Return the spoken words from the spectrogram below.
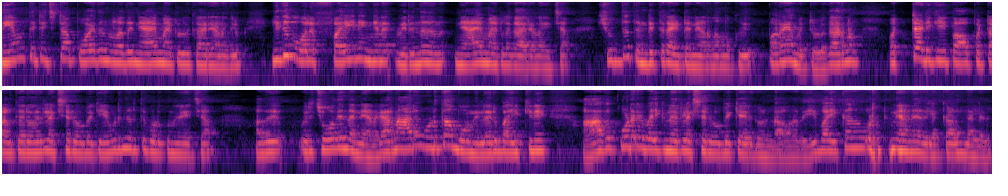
നിയമം തെറ്റിച്ചിട്ടാ പോയത് എന്നുള്ളത് ന്യായമായിട്ടുള്ള കാര്യമാണെങ്കിലും ഇതുപോലെ ഫൈൻ ഇങ്ങനെ വരുന്നത് ന്യായമായിട്ടുള്ള കാര്യമാണെന്ന് വെച്ചാൽ ശുദ്ധ തെണ്ടിത്തരായിട്ട് തന്നെയാണ് നമുക്ക് പറയാൻ പറ്റുള്ളൂ. കാരണം ഒറ്റയടിക്ക് ഈ പാവപ്പെട്ട ആൾക്കാർ ഒരു ലക്ഷം രൂപയ്ക്ക് എവിടെ നിന്ന് എടുത്ത് കൊടുക്കുന്നു ചോദിച്ചാൽ അത് ഒരു ചോദ്യം തന്നെയാണ്. കാരണം ആരും കൊടുക്കാൻ പോകുന്നില്ല. ഒരു ബൈക്കിന് ആകെ കൂടെ ഒരു ബൈക്കിന് ഒരു ലക്ഷം രൂപയ്ക്കായിരിക്കും ഉണ്ടാവുന്നത്. ഈ ബൈക്ക് അങ്ങ് കൊടുക്കുന്നതാണ് ഇതിനേക്കാളും നല്ലത്.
